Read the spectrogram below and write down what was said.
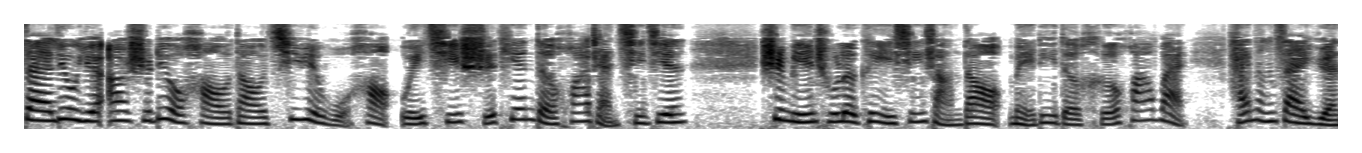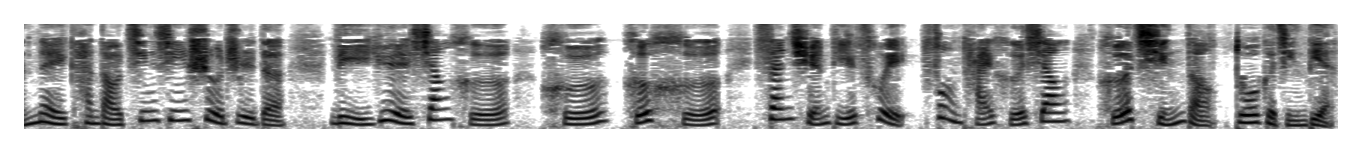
在六月二十六号到七月五号为期十天的花展期间，市民除了可以欣赏到美丽的荷花外，还能在园内看到精心设置的礼乐香荷、荷和荷、三泉叠翠、凤台荷香、荷情等多个景点。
